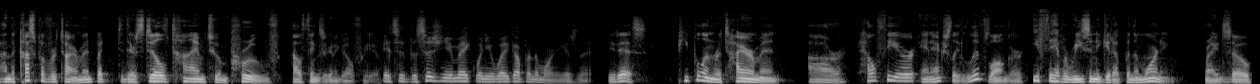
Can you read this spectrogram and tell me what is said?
on the cusp of retirement, but there's still time to improve how things are going to go for you. It's a decision you make when you wake up in the morning, isn't it? It is. People in retirement are healthier and actually live longer if they have a reason to get up in the morning. right? So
